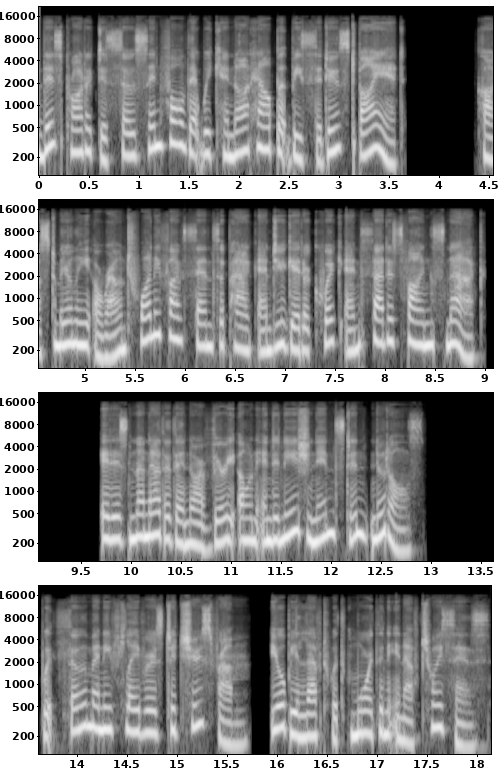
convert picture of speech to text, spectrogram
This product is so sinful that we cannot help but be seduced by it. Cost merely around 25 cents a pack and you get a quick and satisfying snack. It is none other than our very own Indonesian instant noodles. With so many flavors to choose from, you'll be left with more than enough choices.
